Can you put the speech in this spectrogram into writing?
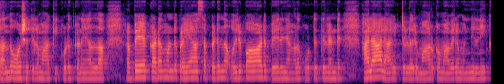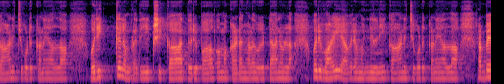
സന്തോഷത്തിലും ആക്കി കൊടുക്കണേ അല്ല. റബ്ബേ കടം കൊണ്ട് പ്രയാസപ്പെടുന്ന ഒരുപാട് പേര് ഞങ്ങളെ കൂട്ടത്തിലുണ്ട്. ഹലാലായിട്ടുള്ളൊരു മാർഗം അവരെ മുന്നിൽ നീ കാണിച്ചു കൊടുക്കണേ അല്ല. ഒരിക്കലും പ്രതീക്ഷിക്കാത്തൊരു ഭാഗമ കടങ്ങളെ വീട്ടാനുള്ള ഒരു വഴി അവരെ മുന്നിൽ നീ കാണിച്ചു കൊടുക്കണേ അല്ല. റബ്ബേ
